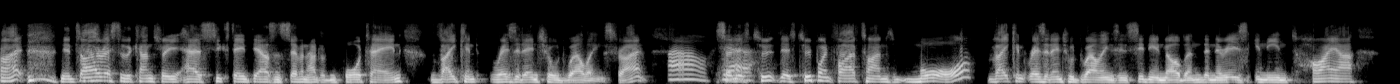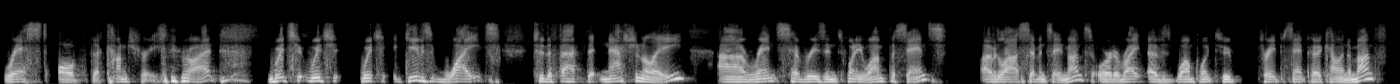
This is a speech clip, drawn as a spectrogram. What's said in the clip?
right? The entire rest of the country has 16,714 vacant residential dwellings, right? Wow. So yeah. there's two there's 2.5 times more vacant residential dwellings in Sydney and Melbourne than there is in the entire rest of the country, right? Which which which gives weight to the fact that nationally uh, rents have risen 21% over the last 17 months, or at a rate of 1.23% per calendar month.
